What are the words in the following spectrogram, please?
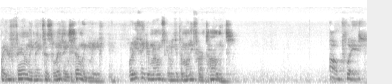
but your family makes its living selling meat. Where do you think your mom's gonna get the money for our comics? Oh, please.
